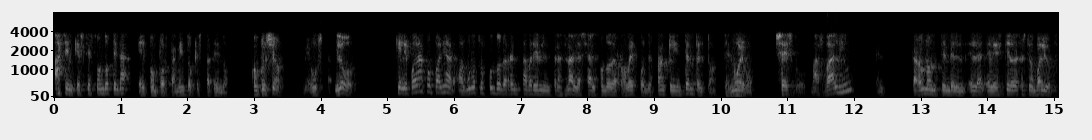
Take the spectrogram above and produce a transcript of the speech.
hacen que este fondo tenga el comportamiento que está teniendo. Conclusión, me gusta. Y luego, que le puedan acompañar algún otro fondo de renta variable internacional, ya sea el fondo de Robeco, el de Franklin Templeton, de nuevo, sesgo más value, cada uno entiende el, estilo de gestión value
